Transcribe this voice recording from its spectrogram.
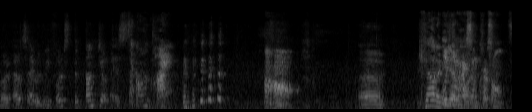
Or else I will be forced to taunt you a second time. Uh-huh. Oh, God, I Would need you that like more. some croissants?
